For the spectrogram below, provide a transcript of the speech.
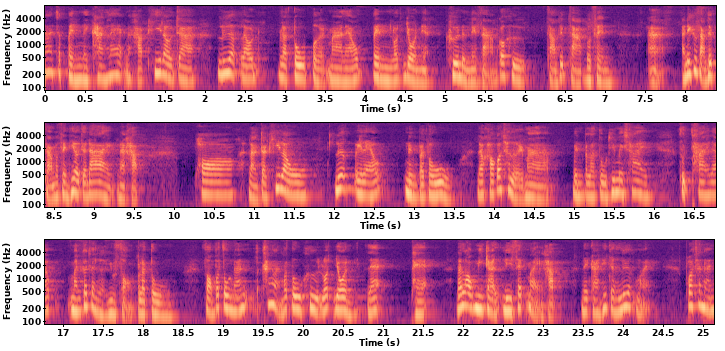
น่าจะเป็นในครั้งแรกนะครับ ที่เราจะเลือกแล้วประตูเปิดมาแล้วเป็นรถยนต์เนี่ยคือ 1 ใน 3 ก็คือ 33%อ่าอันนี้คือ 33%ที่เราจะได้นะครับ พอหลังจากที่เราเลือกไปแล้ว 1 ประตู แล้วเขาก็เฉลยมาเป็นประตูที่ไม่ใช่ สุดท้ายแล้วมันก็จะเหลืออยู่ 2 ประตู 2 ประตูนั้นข้างหลังประตูคือรถยนต์และแพะ แล้วเรามีการ reset ใหม่ครับในการที่จะเลือกใหม่ เพราะฉะนั้น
